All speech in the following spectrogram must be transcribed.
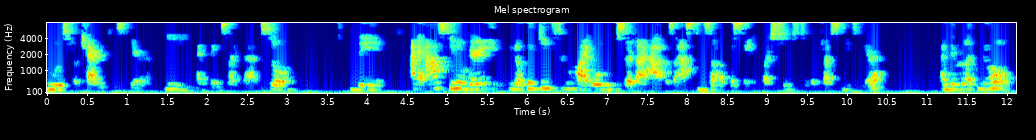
rules for charities here, mm. and things like that. So the I asked, you know, very, you know, thinking through my own research, I was asking some of the same questions to the trustees here. And they were like, no,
